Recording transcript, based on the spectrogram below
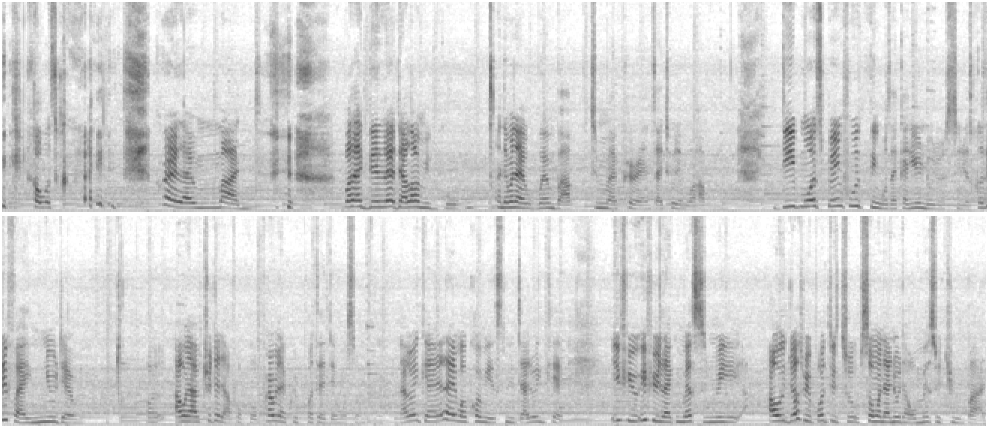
I was crying, crying like mad. but like they let they allowed me go. And then when I went back to my parents, I told them what happened. The most painful thing was like I didn't know those serious. Because if I knew them, I would have treated them for probably like reported them or something. I don't care. Let anyone call me a snitch. I don't care. If you if you like mess with me, I will just report it to someone I know that will mess with you bad.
